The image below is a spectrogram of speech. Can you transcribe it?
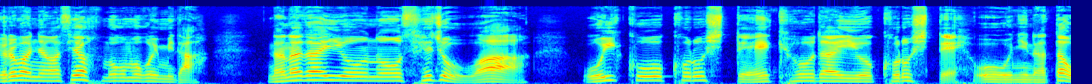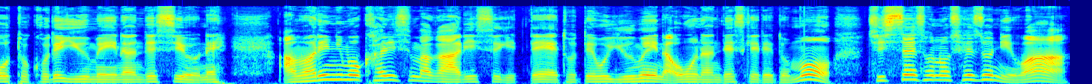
여러분 안녕하세요. 모고모고입니다. 나나다이오の 세조は 甥いっ子を殺して、兄弟を殺して王になった男で有名なんですよね。あまりにもカリスマがありすぎて、とても有名な王なんですけれども、実際その世祖には、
